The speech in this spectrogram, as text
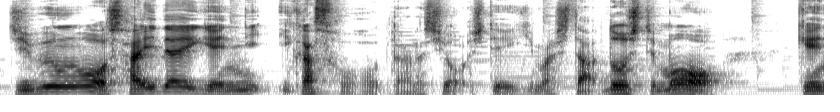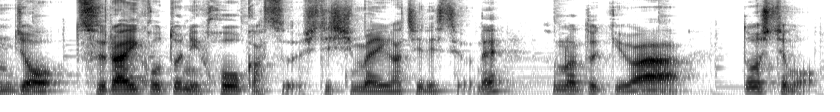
自分を最大限に生かす方法って話をしていきました。どうしても現状、辛いことにフォーカスしてしまいがちですよね。そんな時は、どうしても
